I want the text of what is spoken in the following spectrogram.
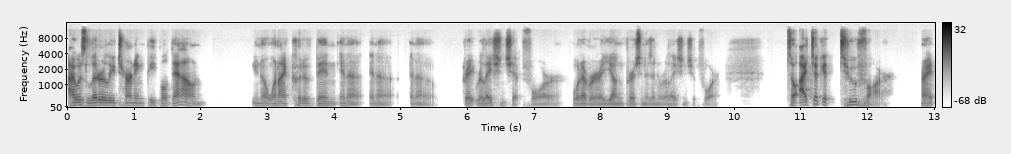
I was literally turning people down, you know, when I could have been in a in a in a great relationship for whatever a young person is in a relationship for. So I took it too far, right?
